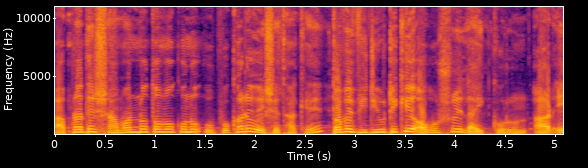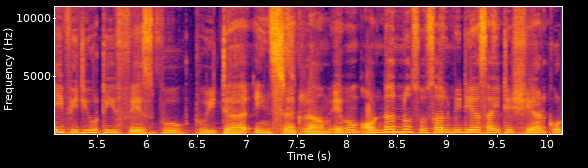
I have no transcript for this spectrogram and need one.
আপনাদের সামান্যতম কোনো উপকারেও এসে থাকে, তবে ভিডিওটিকে অবশ্যই লাইক করুন। আর এই ভিডিওটি ফেসবুক টুইটার ইনস্টাগ্রাম এবং অন্যান্য সোশ্যাল মিডিয়া সাইটে শেয়ার করুন।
